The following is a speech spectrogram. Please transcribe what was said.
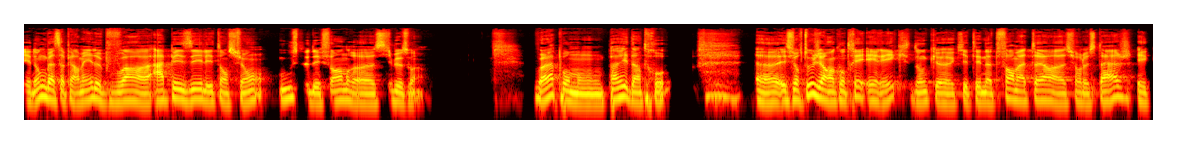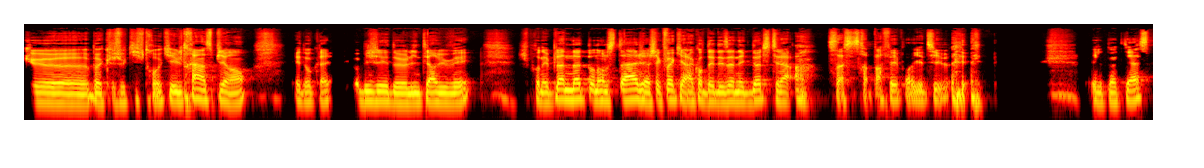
Et donc, bah, ça permet de pouvoir apaiser les tensions ou se défendre si besoin. Voilà pour mon pavé d'intro. Euh, et surtout, j'ai rencontré Eric, donc euh, qui était notre formateur euh, sur le stage et que bah, que je kiffe trop, qui est ultra inspirant. Et donc là, j'étais obligé de l'interviewer. Je prenais plein de notes pendant le stage et à chaque fois qu'il racontait des anecdotes, j'étais là, Ah, ça, sera parfait pour YouTube et le podcast.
